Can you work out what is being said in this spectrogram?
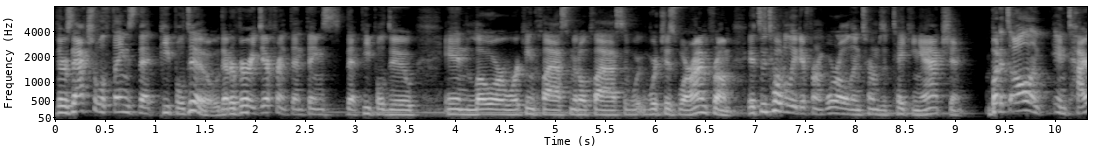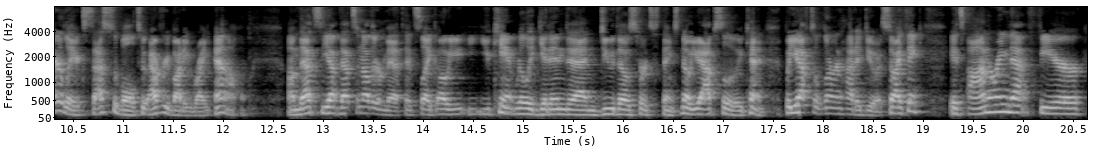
there's actual things that people do that are very different than things that people do in lower working class, middle class, which is where I'm from. It's a totally different world in terms of taking action, but it's all entirely accessible to everybody right now. Um, that's the that's another myth. It's like, oh, you, you can't really get into that and do those sorts of things. No, you absolutely can, but you have to learn how to do it. So I think it's honoring that fear.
